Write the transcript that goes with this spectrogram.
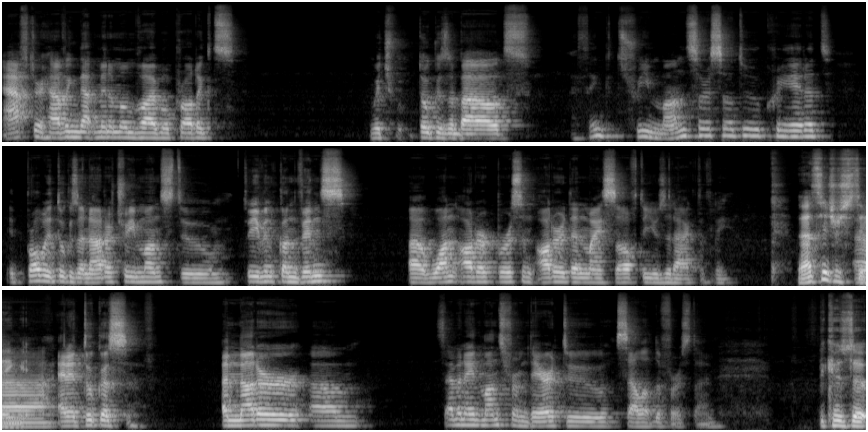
after having that minimum viable product, which took us about I think three months or so to create it. It probably took us another three months to to even convince uh, one other person other than myself to use it actively. That's interesting. Uh, and it took us another um, seven eight months from there to sell it the first time because uh,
